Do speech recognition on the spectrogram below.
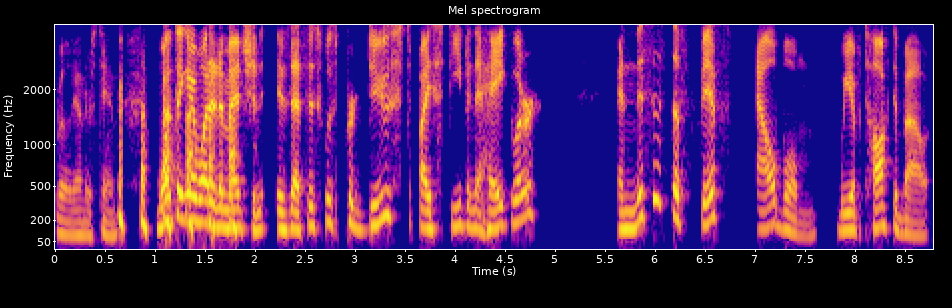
really understand. One thing I wanted to mention is that this was produced by Stephen Haigler, and this is the fifth album we have talked about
